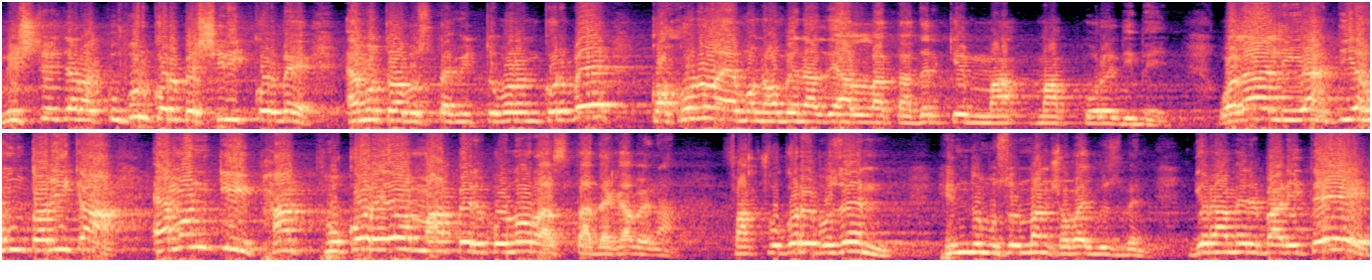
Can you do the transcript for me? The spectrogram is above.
নিশ্চয়ই যারা কুফুর করবে, শিরিক করবে, এমত অবস্থায় মৃত্যুবরণ করবে, কখনো এমন হবে না যে আল্লাহ তাদেরকে মাফ করে দিবে। ওয়ালা লিয়াহদিয়াহুম তরিকা। এমন কি ফাঁক ফুকরেও মাপের কোনো রাস্তা দেখাবে না। ফাঁক ফুকরে বুঝেন? হিন্দু, মুসলমান সবাই বুঝবেন। গ্রামের বাড়িতে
